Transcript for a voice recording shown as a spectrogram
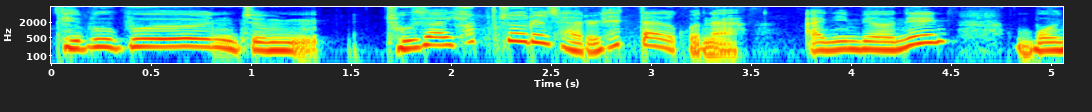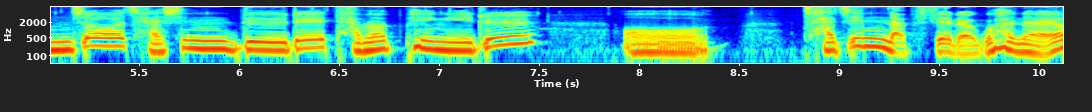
대부분 좀 조사 협조를 잘을 했다거나 아니면은 먼저 자신들의 담합 행위를 어 자진 납세라고 하나요?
